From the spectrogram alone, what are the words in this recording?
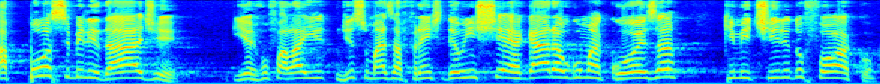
a possibilidade e eu vou falar disso mais à frente, de eu enxergar alguma coisa que me tire do foco.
